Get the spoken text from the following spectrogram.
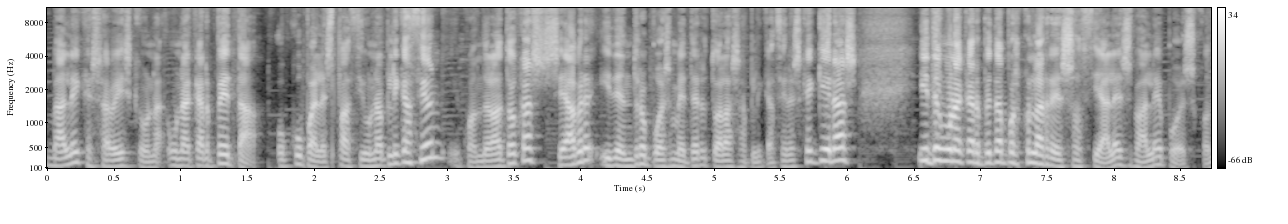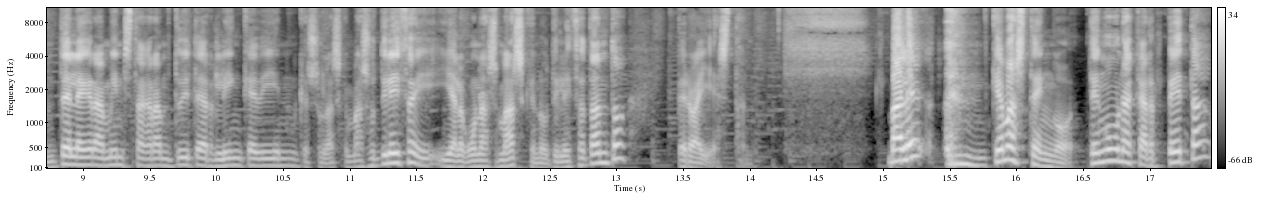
¿vale? Que sabéis que una, carpeta ocupa el espacio de una aplicación y cuando la tocas se abre y dentro puedes meter todas las aplicaciones que quieras. Y tengo una carpeta pues con las redes sociales, ¿vale? Pues con Telegram, Instagram, Twitter, LinkedIn, que son las que más utilizo y, algunas más que no utilizo tanto, pero ahí están. ¿Vale? ¿Qué más tengo? Tengo una carpeta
